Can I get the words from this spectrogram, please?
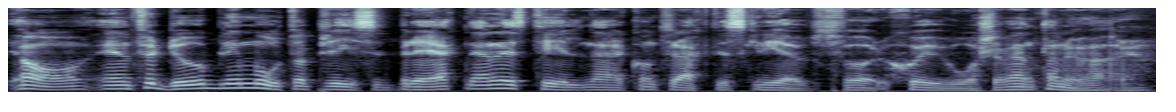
ja, en fördubbling mot vad priset beräknades till när kontraktet skrevs för sju år sedan. Vänta nu här.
